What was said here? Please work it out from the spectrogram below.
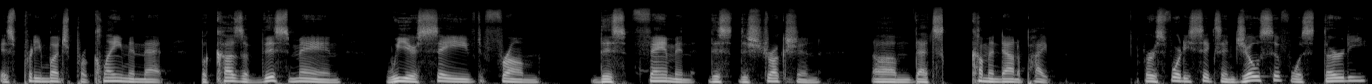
is pretty much proclaiming that because of this man, we are saved from this famine, this destruction um, that's coming down a pipe. Verse 46 And Joseph was 30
